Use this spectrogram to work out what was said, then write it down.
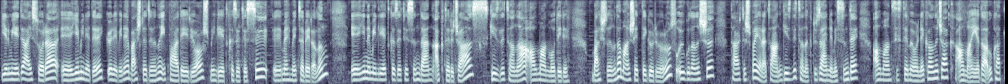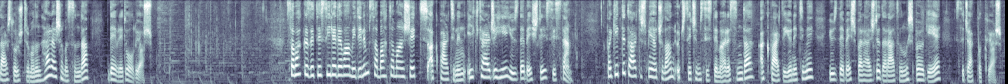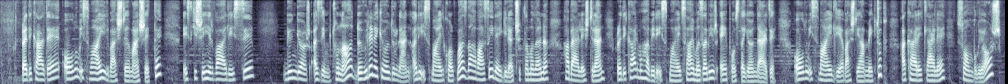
27 ay sonra e, yemin ederek görevine başladığını ifade ediyor Milliyet gazetesi e, Mehmet Haberal'ın. E, yine Milliyet gazetesinden aktaracağız. Gizli tanığa Alman modeli başlığını da manşette görüyoruz. Uygulanışı tartışma yaratan gizli tanık düzenlemesinde Alman sistemi örnek alınacak. Almanya'da avukatlar soruşturmanın her aşamasında devrede oluyor. Sabah gazetesiyle devam edelim. Sabahta manşet AK Parti'nin ilk tercihi %5'li sistem. Pakette tartışmaya açılan 3 seçim sistemi arasında AK Parti yönetimi %5 barajlı daraltılmış bölgeye sıcak bakıyor. Radikal'de oğlum İsmail başlığı manşette Eskişehir valisi Güngör Azim Tuna dövülerek öldürülen Ali İsmail Korkmaz davası ile ilgili açıklamalarını haberleştiren radikal muhabiri İsmail Saymaz'a bir e-posta gönderdi. Oğlum İsmail diye başlayan mektup hakaretlerle son buluyor.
